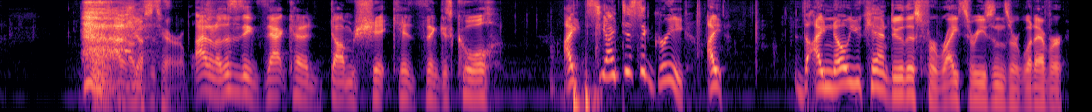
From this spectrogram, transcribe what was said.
I don't just this terrible. I don't know. This is the exact kind of dumb shit kids think is cool. I see. I disagree. I th- I know you can't do this for rights reasons or whatever, but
